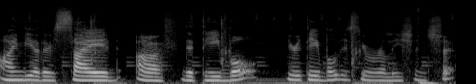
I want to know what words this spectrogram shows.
on the other side of the table. Your table is your relationship.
